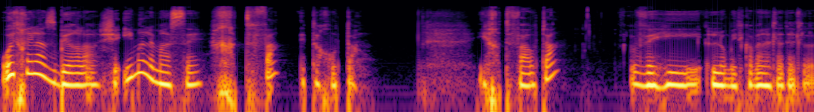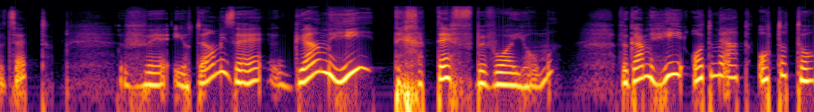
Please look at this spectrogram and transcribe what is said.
הוא התחיל להסביר לה שאימא למעשה חטפה את אחותה. היא חטפה אותה, והיא לא מתכוונת לתת לה לצאת. ויותר מזה, גם היא תחטף בבוא היום, וגם היא עוד מעט, אוטוטו,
